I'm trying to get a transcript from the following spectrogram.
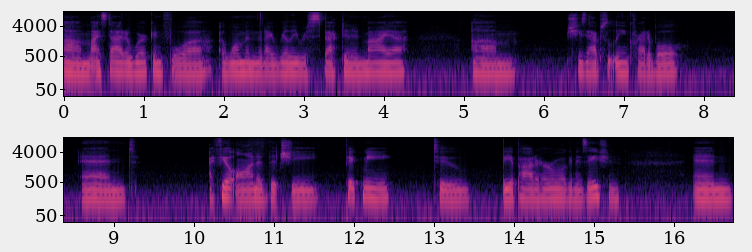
Um, I started working for a woman that I really respect and admire. Um, she's absolutely incredible and I feel honored that she picked me to be a part of her organization. And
